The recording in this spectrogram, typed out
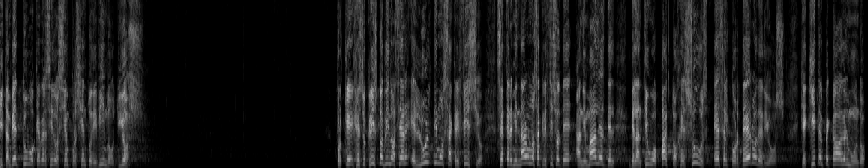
y también tuvo que haber sido 100% divino, Dios. Porque Jesucristo vino a ser el último sacrificio. Se terminaron los sacrificios de animales del, del, antiguo pacto. Jesús es el Cordero de Dios que quita el pecado del mundo,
